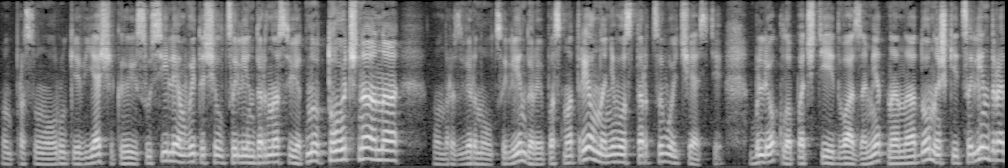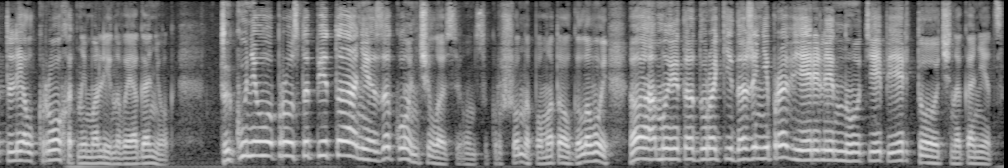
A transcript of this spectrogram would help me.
Он просунул руки в ящик и с усилием вытащил цилиндр на свет. «Ну точно она!» Он развернул цилиндр и посмотрел на него с торцевой части. Блекло, почти едва заметно, на донышке цилиндра тлел крохотный малиновый огонек. «Так у него просто питание закончилось!» Он сокрушенно помотал головой. «А мы это, дураки, даже не проверили. Ну, теперь точно конец!»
